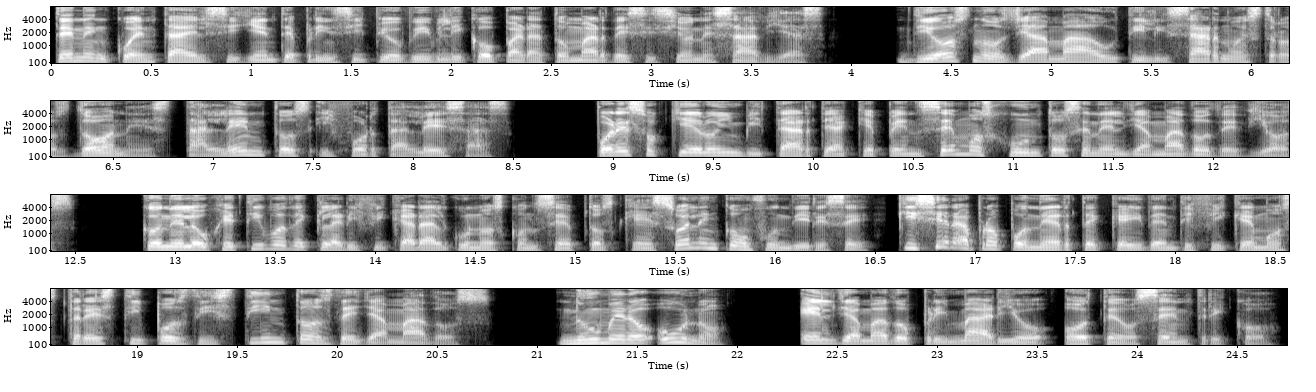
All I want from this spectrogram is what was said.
Ten en cuenta el siguiente principio bíblico para tomar decisiones sabias, Dios nos llama a utilizar nuestros dones, talentos y fortalezas. Por eso quiero invitarte a que pensemos juntos en el llamado de Dios. Con el objetivo de clarificar algunos conceptos que suelen confundirse, quisiera proponerte que identifiquemos tres tipos distintos de llamados. Número 1. El llamado primario o teocéntrico.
